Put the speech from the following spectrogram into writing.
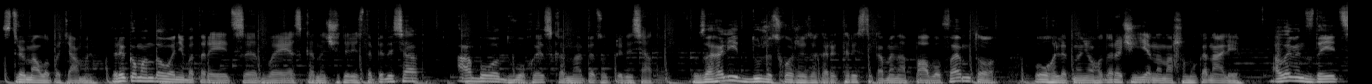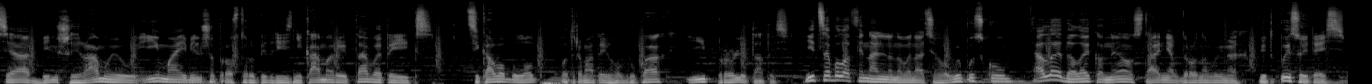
з трьома лопатями. Рекомендовані батареї це 2S на 450 або 2S на 550. Взагалі дуже схожий за характеристиками на Pavo Femto. Огляд на нього, до речі, є на нашому каналі. Але він здається більший рамою і має більше простору під різні камери та VTX. Цікаво було б потримати його в руках і пролітатись. І це була фінальна новина цього випуску, але далеко не остання в дроновинах. Підписуйтесь,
